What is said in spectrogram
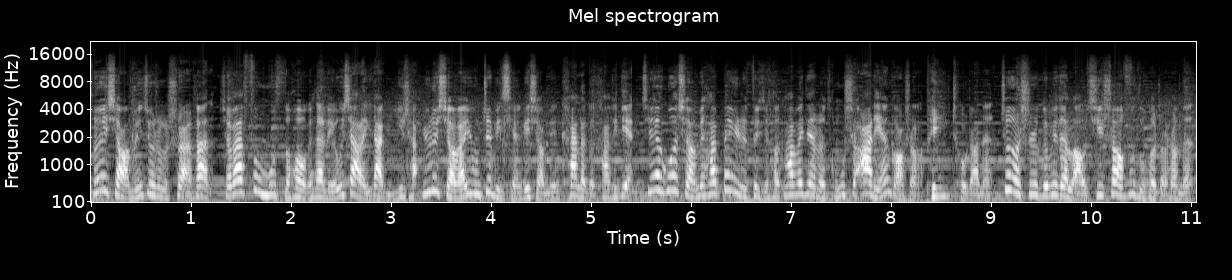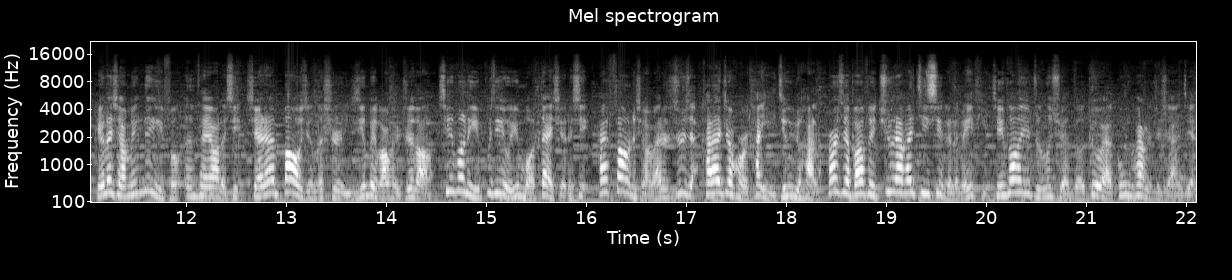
所以小明就是个吃软饭的。小白父母死后给他留下了一大笔遗产，于是小白用这笔钱给小明开了个咖啡店。结果小明还背着自己和咖啡店的同事阿莲搞上了，呸，臭渣男！这时隔壁的老七少妇组合找上门，给了小明另一封 N 三幺的信。显然报警的事已经被绑匪知道了。信封里不仅有一抹带血的信，还放着小白的指甲。看来这会儿他已经。遇害了，而且绑匪居然还寄信给了媒体，警方也只能选择对外公开了这起案件。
